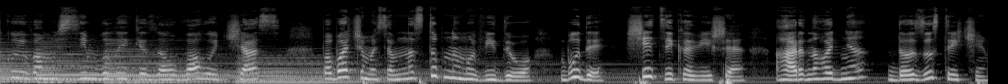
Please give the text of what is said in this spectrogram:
Дякую вам усім велике за увагу і час. Побачимося в наступному відео. Буде ще цікавіше. Гарного дня, до зустрічі!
